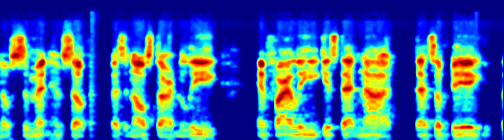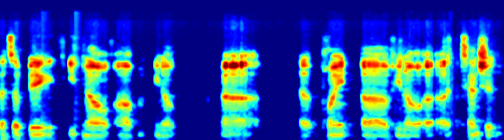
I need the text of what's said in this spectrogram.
know, cement himself as an all-star in the league. And finally he gets that nod that's a big that's a big you know um, you know uh, point of you know attention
